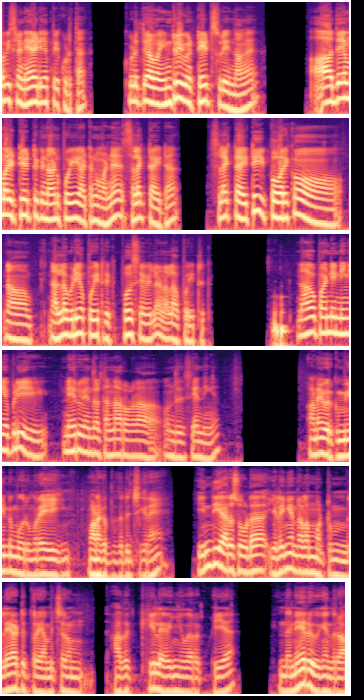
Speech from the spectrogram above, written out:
ஆஃபீஸில் நேரடியாக போய் கொடுத்தேன். கொடுத்து அவன் இன்டர்வியூ டேட் சொல்லியிருந்தாங்க. அதே மாதிரி டேட்டுக்கு நான் போய் அட்டன் பண்ணேன். செலக்ட் ஆகிட்டேன் செலக்ட் ஆகிட்டு இப்போ வரைக்கும் நான் நல்லபடியாக போயிட்டுருக்கு. பொது சேவையில் நல்லா போயிட்டுருக்கு. நாகபாண்டி நீங்கள் எப்படி நேரு வேந்தல் தன்னார்வலாக வந்து சேர்ந்தீங்க? அனைவருக்கும் மீண்டும் ஒரு முறை வணக்கத்தை தெரிவிச்சுக்கிறேன். இந்திய அரசோட இளைஞர் நலம் மற்றும் விளையாட்டுத்துறை அமைச்சரும் அதுக்கு கீழே இறங்கி வரக்கூடிய இந்த நேரு விகேந்திரா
